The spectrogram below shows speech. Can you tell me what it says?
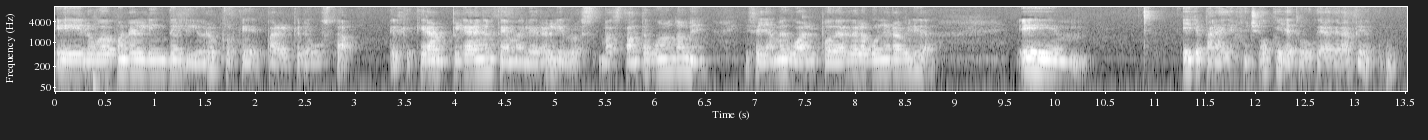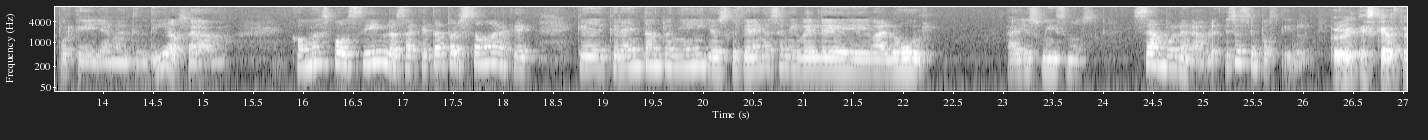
eh, lo voy a poner el link del libro porque para el que le gusta, el que quiera ampliar en el tema y leer el libro, es bastante bueno también. Y se llama igual El Poder de la Vulnerabilidad. Eh, ella, para ella fue un shock, ella tuvo que ir a terapia porque ella no entendía, o sea, ¿cómo es posible? O sea, que esta persona que, que creen tanto en ellos, que tienen ese nivel de valor a ellos mismos, sean vulnerables. Eso es imposible. Pero es que hasta,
